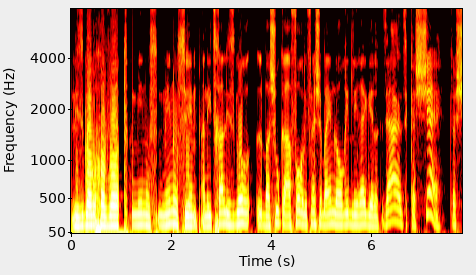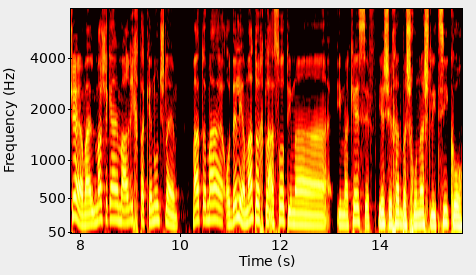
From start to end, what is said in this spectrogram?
לסגור חובות, מינוס, מינוסים. אני צריכה לסגור בשוק האפור לפני שבאים להוריד לי רגל. זה, זה קשה, קשה, אבל מה שכן, אני מעריך את הכנות שלהם. מה, מה, אודליה, מה את הולכת לעשות עם, ה, עם הכסף? יש אחד בשכונה שלי, ציקו,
